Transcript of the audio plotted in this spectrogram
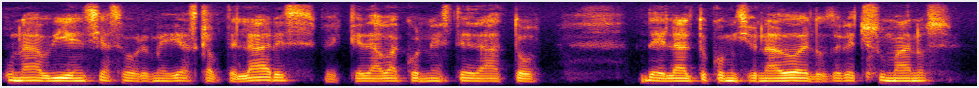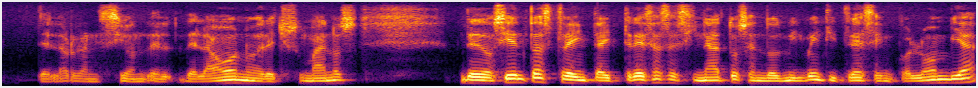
una audiencia sobre medidas cautelares, quedaba con este dato del alto comisionado de los derechos humanos de la Organización de, la ONU, Derechos Humanos, de 233 asesinatos en 2023 en Colombia,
